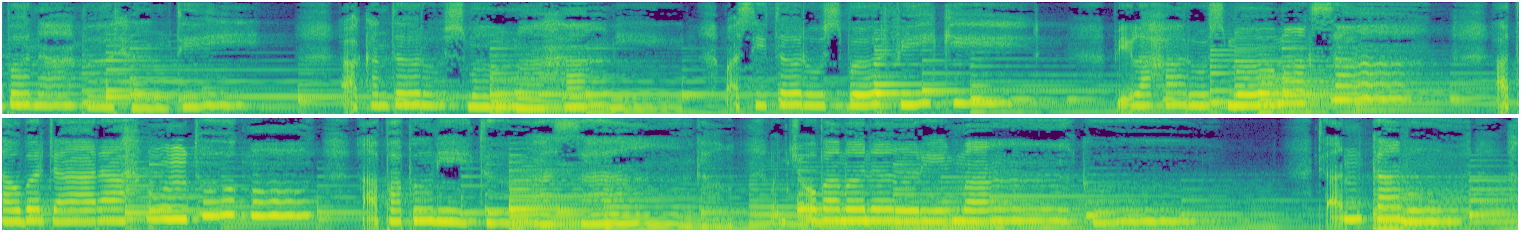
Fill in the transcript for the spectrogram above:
Pernah berhenti Akan terus memahami Masih terus berpikir Bila harus memaksa Atau berdarah untukmu Apa pun itu asal kau Mencoba menerimaku. Dan kamu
